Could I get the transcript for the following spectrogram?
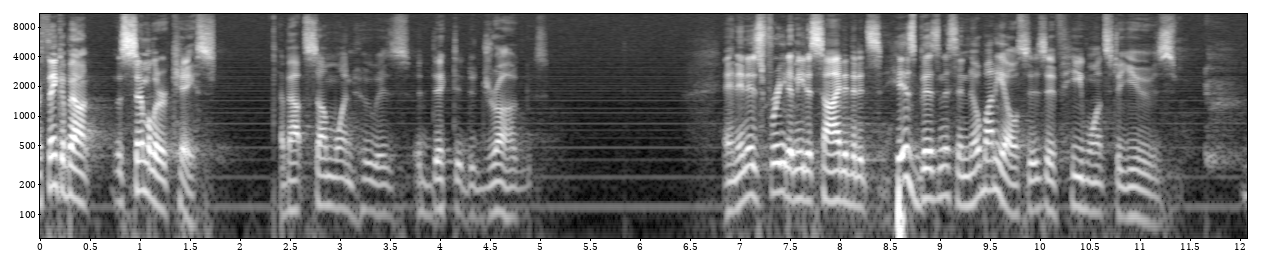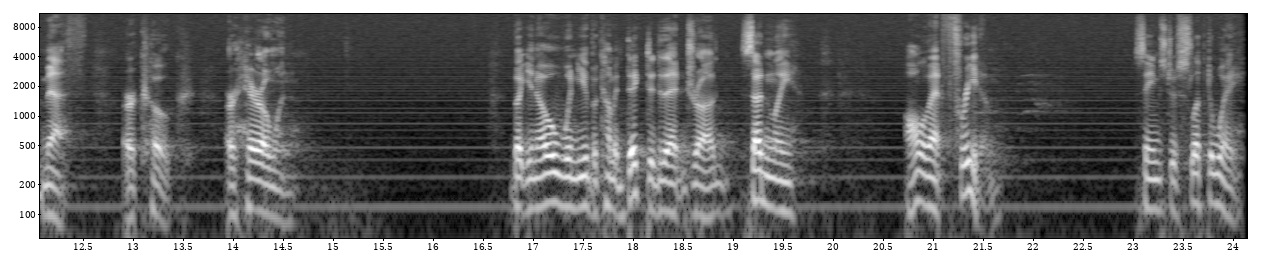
Or think about the similar case about someone who is addicted to drugs. And in his freedom, he decided that it's his business and nobody else's if he wants to use meth or coke or heroin. But you know, when you become addicted to that drug, suddenly all of that freedom seems to have slipped away.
